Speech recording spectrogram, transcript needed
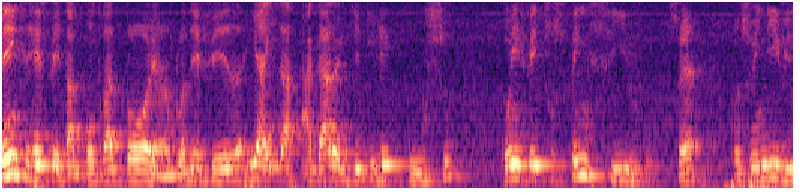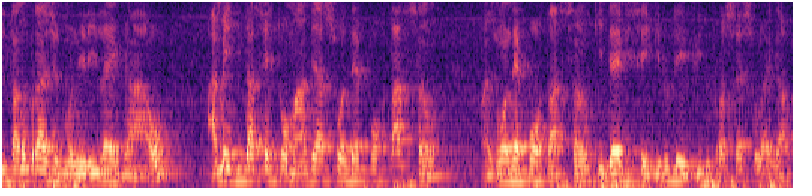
tem que ser respeitado contraditório, ampla defesa e ainda a garantia de recurso com efeito suspensivo, certo? Então, se o indivíduo está no Brasil de maneira ilegal, a medida a ser tomada é a sua deportação, mas uma deportação que deve seguir o devido processo legal.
